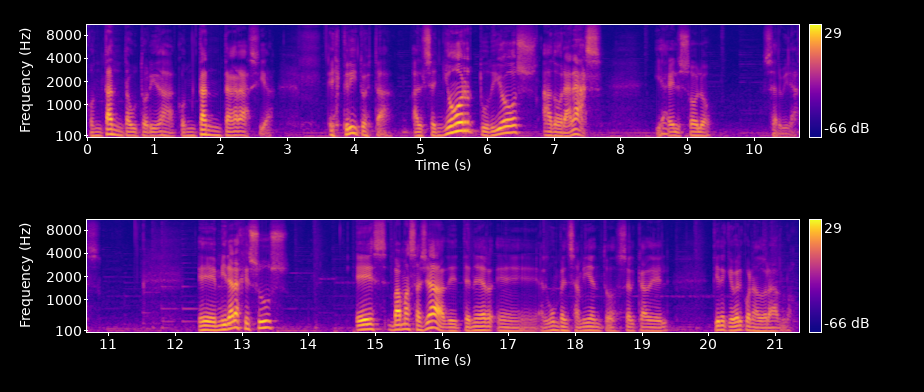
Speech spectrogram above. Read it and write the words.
con tanta autoridad, con tanta gracia. Escrito está, al Señor tu Dios adorarás y a Él solo servirás. Eh, mirar a Jesús es, va más allá de tener eh, algún pensamiento cerca de Él, tiene que ver con adorarlo.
